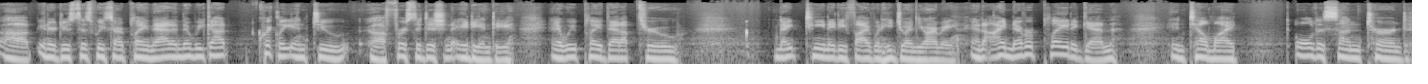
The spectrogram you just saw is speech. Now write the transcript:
uh, introduced us, we started playing that, and then we got quickly into uh, first edition AD&D, and we played that up through 1985 when he joined the army. And I never played again until my oldest son turned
